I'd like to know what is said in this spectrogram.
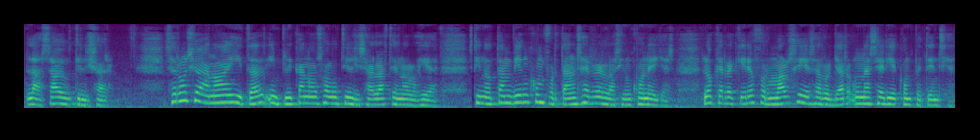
la sabe utilizar. Ser un ciudadano digital implica no solo utilizar las tecnologías, sino también comportarse en relación con ellas, lo que requiere formarse y desarrollar una serie de competencias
